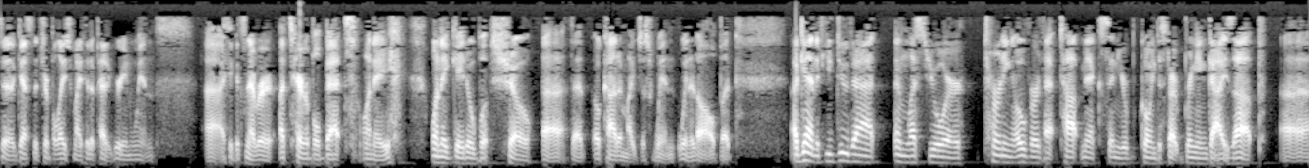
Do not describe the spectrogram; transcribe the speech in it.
to guess that Triple H might hit a pedigree and win. Uh, I think it's never a terrible bet on a on a Gedo booked show uh, that Okada might just win win it all. But again, if you do that, unless you're turning over that top mix and you're going to start bringing guys up, uh,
